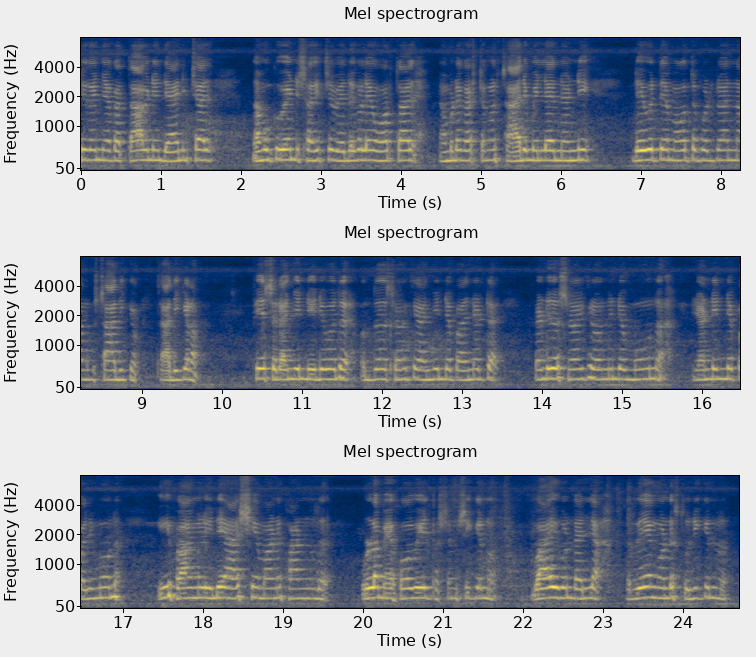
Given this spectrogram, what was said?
തികഞ്ഞ കർത്താവിനെ ധ്യാനിച്ചാൽ നമുക്ക് വേണ്ടി സഹിച്ച വേദകളെ ഓർത്താൽ നമ്മുടെ കഷ്ടങ്ങൾ സാരമില്ല എന്നെണ്ണി ദൈവത്തെ മുഖത്തപ്പെടുത്താൻ നമുക്ക് സാധിക്കും സാധിക്കണം. ഫീസർ അഞ്ചിന്റെ ഇരുപത് ഒന്ന് ദശമിക്ക് അഞ്ചിന്റെ പതിനെട്ട് രണ്ട് ദശമിക്ക് ഒന്നിന്റെ മൂന്ന് രണ്ടിന്റെ പതിമൂന്ന് ഈ ഭാഗങ്ങൾ ഇതേ ആശയമാണ് കാണുന്നത്. ഉള്ള മേഹോവയിൽ പ്രശംസിക്കുന്നു വായു കൊണ്ടല്ല ഹൃദയം കൊണ്ട് സ്തുതിക്കുന്നു.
